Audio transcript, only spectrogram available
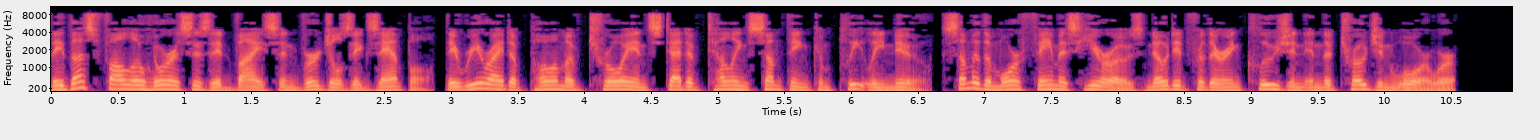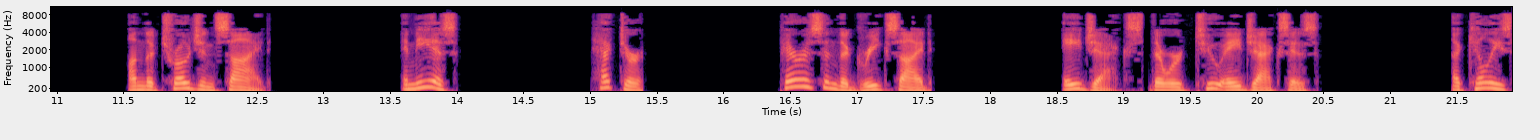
They thus follow Horace's advice and Virgil's example, they rewrite a poem of Troy instead of telling something completely new. Some of the more famous heroes noted for their inclusion in the Trojan War were On the Trojan side Aeneas Hector Paris on the Greek side Ajax there were two Ajaxes Achilles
